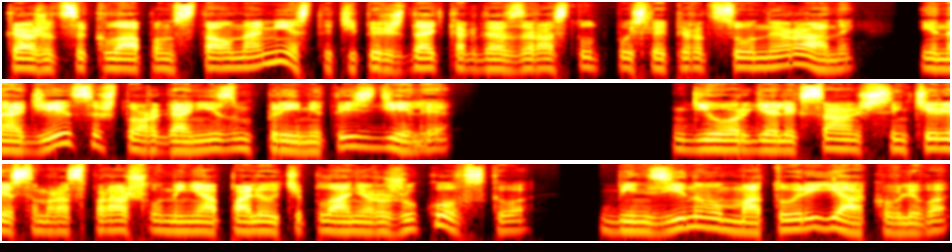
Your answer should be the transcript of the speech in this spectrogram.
Кажется, клапан встал на место, теперь ждать, когда зарастут послеоперационные раны, и надеяться, что организм примет изделие. Георгий Александрович с интересом расспрашивал меня о полете планера Жуковского, бензиновом моторе Яковлева.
